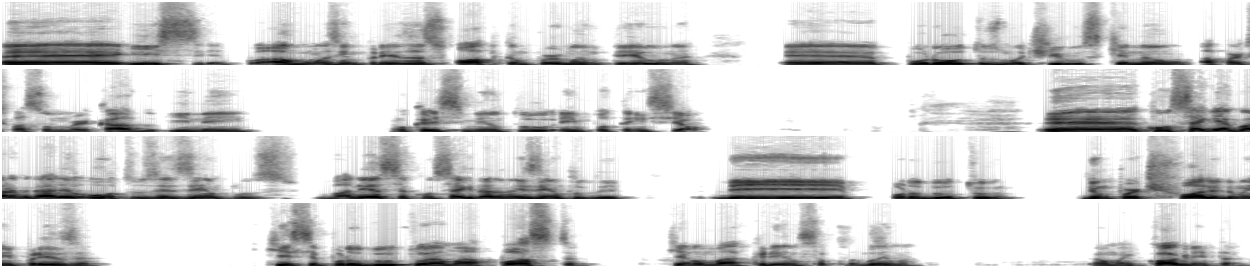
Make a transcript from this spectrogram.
é, e se, algumas empresas optam por mantê-lo, né, é, por outros motivos que não a participação no mercado e nem o crescimento em potencial. É, consegue agora me dar outros exemplos? Vanessa, consegue dar um exemplo de, de produto, de um portfólio de uma empresa? Que esse produto é uma aposta, que é uma crença problema? É uma incógnita?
